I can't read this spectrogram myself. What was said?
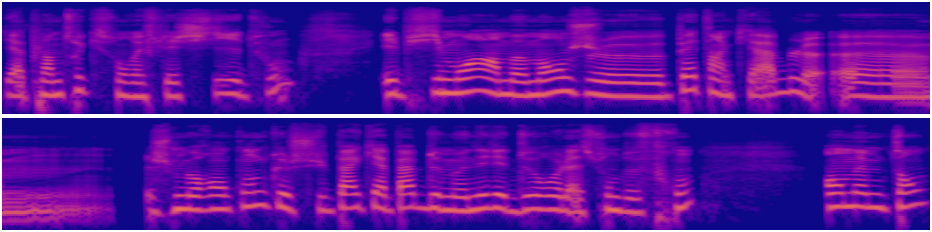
Il y a plein de trucs qui sont réfléchis et tout. Et puis moi, à un moment, je pète un câble. Euh, je me rends compte que je suis pas capable de mener les deux relations de front en même temps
